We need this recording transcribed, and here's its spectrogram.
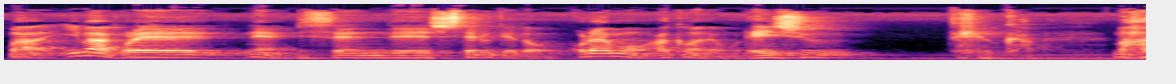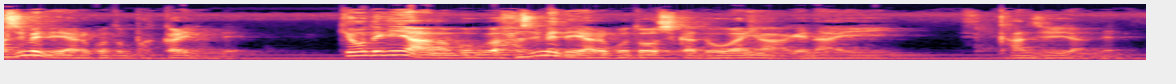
まあ今これね、実践でしてるけど、これはもうあくまでも練習っていうか、まあ初めてやることばっかりなんで、基本的にはあの僕初めてやることしか動画には上げない感じなんで、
